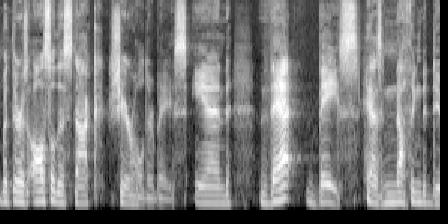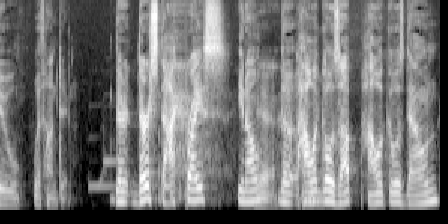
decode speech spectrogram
but there's also the stock shareholder base, and that base has nothing to do with hunting. Their their stock price, you know, Yeah. the how it goes up, how it goes down,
